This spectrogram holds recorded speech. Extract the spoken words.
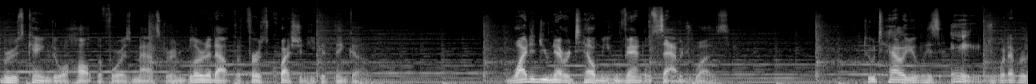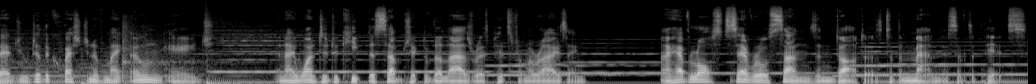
Bruce came to a halt before his master and blurted out the first question he could think of. Why did you never tell me who Vandal Savage was? To tell you his age would have led you to the question of my own age, and I wanted to keep the subject of the Lazarus pits from arising. I have lost several sons and daughters to the madness of the pits.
